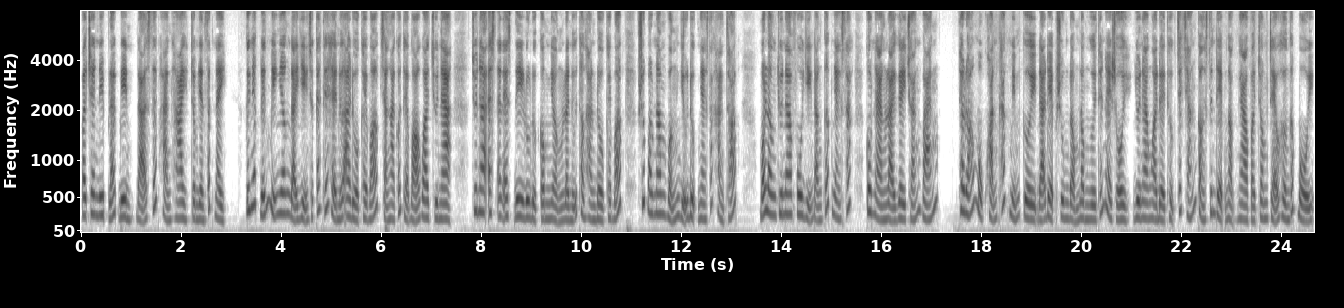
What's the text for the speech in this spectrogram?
và Jennie Blackpink đã xếp hạng 2 trong danh sách này. Cứ nhắc đến mỹ nhân đại diện cho các thế hệ nữ idol K-pop, chẳng ai có thể bỏ qua Juna. Juna SNSD luôn được công nhận là nữ thần hàng đầu K-pop, suốt bao năm vẫn giữ được nhan sắc hàng top. Mỗi lần Juna phô diễn đẳng cấp nhan sắc, cô nàng lại gây choáng váng. Theo đó, một khoảnh khắc mỉm cười đã đẹp rung động lòng người thế này rồi, Juna ngoài đời thực chắc chắn còn xinh đẹp ngọt ngào và trong trẻo hơn gấp bội.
